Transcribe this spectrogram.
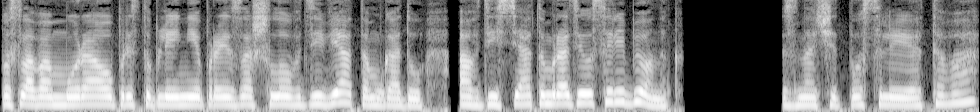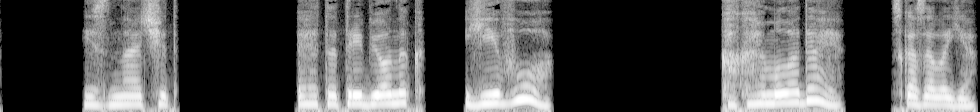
По словам Мурао, преступление произошло в девятом году, а в десятом родился ребенок. Значит, после этого... И значит, этот ребенок его. Какая молодая, сказала я.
